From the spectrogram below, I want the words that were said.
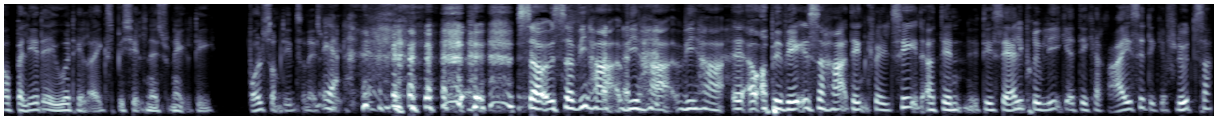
og ballet er jo heller ikke specielt nationalt. Det voldsomt internationalt. Ja. så så vi har, vi har, vi har, øh, og bevægelser har den kvalitet, og den, det er særlige privilegie, at det kan rejse, det kan flytte sig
